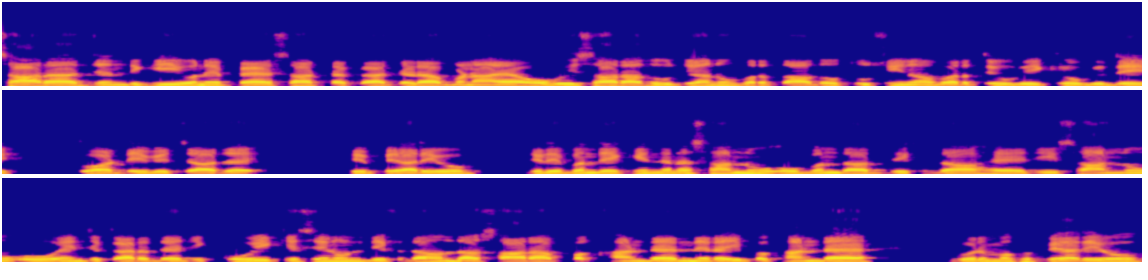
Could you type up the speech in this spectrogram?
ਸਾਰਾ ਜ਼ਿੰਦਗੀ ਉਹਨੇ ਪੈਸਾ, ਟਕਾ ਜਿਹੜਾ ਬਣਾਇਆ, ਉਹ ਵੀ ਸਾਰਾ ਦੂਜਿਆਂ ਨੂੰ ਵਰਤਾ ਦਿਓ, ਤੁਸੀਂ ਨਾ ਵਰਤਿਓ ਵੇਖਿਓ ਕਿਤੇ ਤੁਹਾਡੇ ਵਿੱਚ ਆ ਜਾਏ। ਤੇ ਪਿਆਰਿਓ, ਜਿਹੜੇ ਬੰਦੇ ਕਹਿੰਦੇ ਨਾ, ਸਾਨੂੰ ਉਹ ਬੰਦਾ ਦਿਖਦਾ ਹੈ ਜੀ, ਸਾਨੂੰ ਉਹ ਇੰਜ ਕਰਦਾ ਜੀ, ਕੋਈ ਕਿਸੇ ਨੂੰ ਨਹੀਂ ਦਿਖਦਾ ਹੁੰਦਾ, ਸਾਰਾ ਪਖੰਡ ਹੈ, ਨਿਰਾ ਹੀ ਪਖੰਡ ਹੈ। ਗੁਰਮੁਖ ਪਿਆਰਿਓ,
